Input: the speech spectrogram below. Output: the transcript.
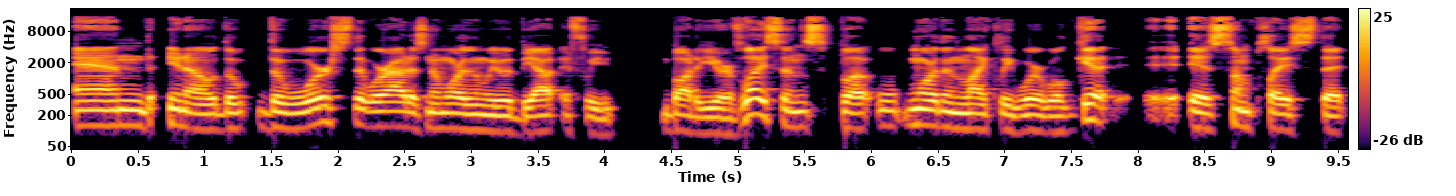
And you know the the worst that we're out is no more than we would be out if we bought a year of license but more than likely where we'll get is some place that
